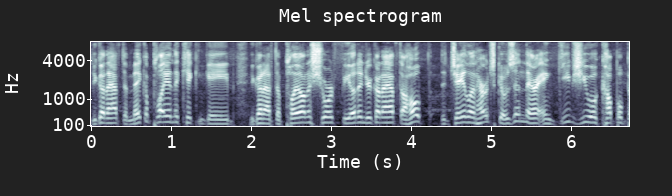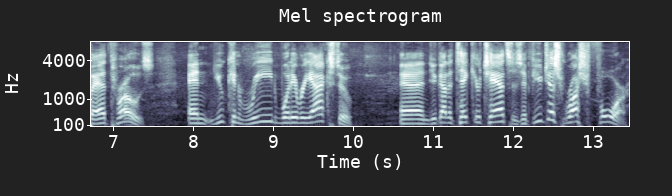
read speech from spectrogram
You're going to have to make a play in the kicking game. You're going to have to play on a short field, and you're going to have to hope that Jalen Hurts goes in there and gives you a couple bad throws. And you can read what he reacts to. And you got to take your chances. If you just rush four,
